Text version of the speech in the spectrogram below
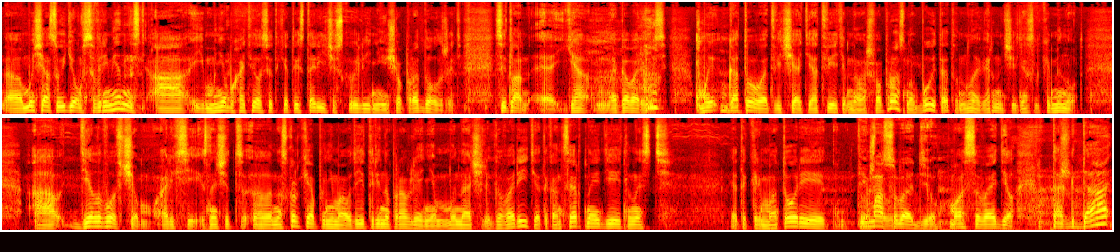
А, мы сейчас уйдем в современность, а мне бы хотелось все-таки эту историческую линию еще продолжить. Светлана, э, я оговариваюсь, мы готовы отвечать и ответим на ваш вопрос, но будет это, ну, наверное, наверное, через несколько минут. А дело вот в чем, Алексей. Значит, э, насколько я понимаю, вот эти три направления мы начали говорить. Это концертная деятельность, это крематории. И то, массовый отдел. Массовый отдел. Тогда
